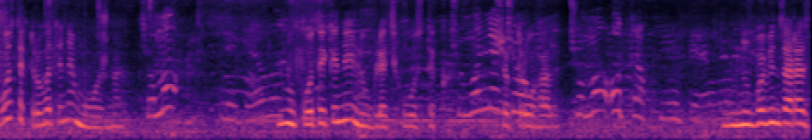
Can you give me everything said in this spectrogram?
хвостик трогати не можна. Чому не делать? Ну, котики не люблять хвостик, Чому не щоб чому? трогали. Чому отак не делать? Ну, бо він зараз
